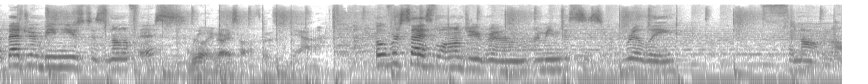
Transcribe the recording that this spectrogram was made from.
a bedroom being used as an office. Really nice office. Yeah. Oversized laundry room. I mean, this is really phenomenal.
